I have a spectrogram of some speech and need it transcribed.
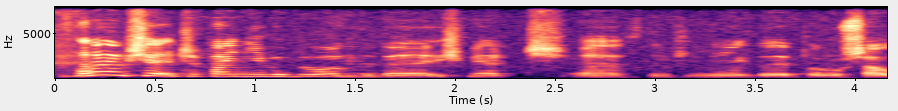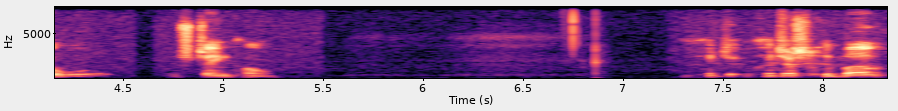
Zastanawiam się, czy fajniej by było, gdyby śmierć e, w tym filmie jakby poruszał szczęką. Chociaż, chociaż chyba w,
